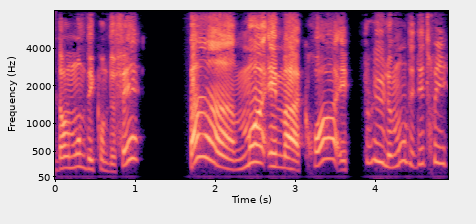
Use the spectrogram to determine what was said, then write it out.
dans le monde des contes de fées, ben, moins Emma croit et plus le monde est détruit.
